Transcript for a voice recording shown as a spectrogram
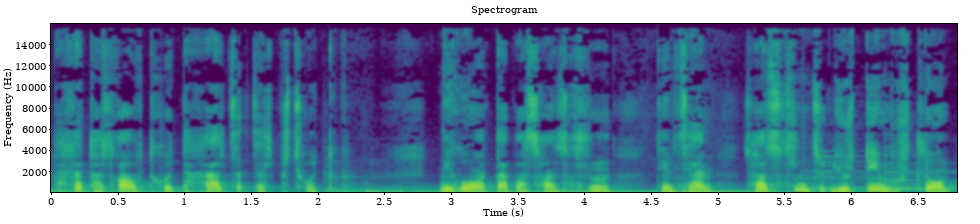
дахиад толгоо өвдөхөө дахиад залбирч хөөдөг. Нэгэн удаа бас сонсгол нь тийм сайн сонсгол нь ердийн бүртлөө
